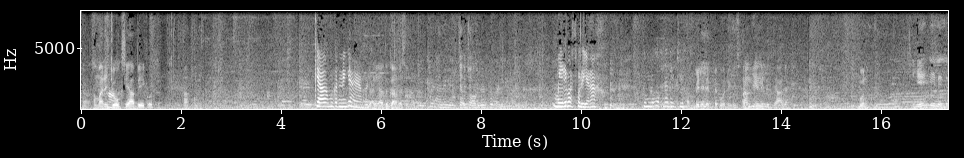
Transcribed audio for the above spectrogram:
हाँ, हमारे जोक्स यहाँ बेक होते हैं। हाँ क्या हम करने के आए हैं यार तो गाना सुनो। चॉकलेट तो बढ़िया मेरे पास पड़ी है ना। तुम लोग अपना देख लो। हम भी ले लेते बोने कुछ हम ये ले लेते आजा बोने? है ये ये ले ले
